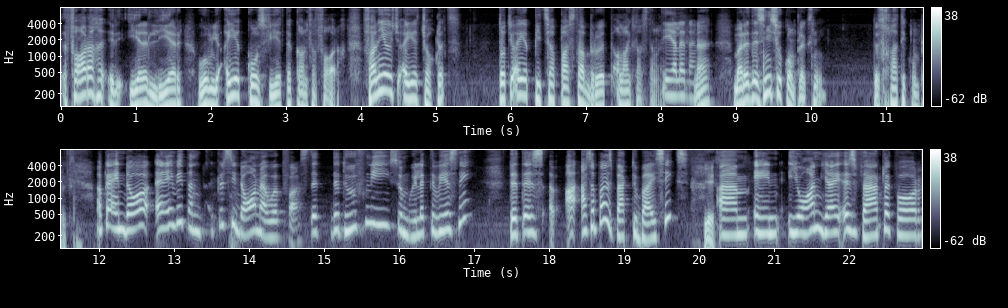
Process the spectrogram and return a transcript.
vaardighede leer hoe om jou eie kos weet te kan vervaardig. Van jou eie chocolates tot jou eie pizza, pasta, brood, al daai klas dinge. Die hele ding. Né? Maar dit is nie so kompleks nie. Dis glad nie kompleks nie. Okay, en daar en jy weet dan Christie daar nou ook vas. Dit dit hoef nie so moeilik te wees nie. Dit is I suppose back to basics. Yes. Um en Johan, jy is werklik waar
